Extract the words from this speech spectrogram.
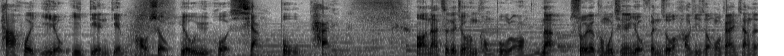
他会有一点点保守、忧郁或想不开。哦，那这个就很恐怖喽。那所谓的恐怖情人有分作好几种。我刚才讲的，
